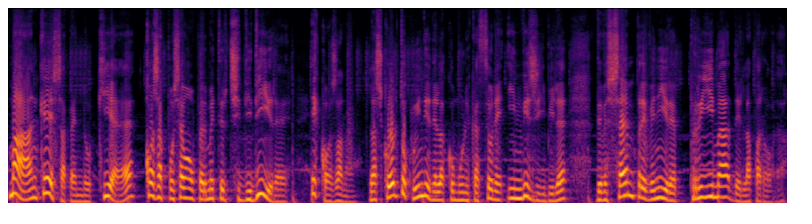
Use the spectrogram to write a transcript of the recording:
ma anche sapendo chi è, cosa possiamo permetterci di dire e cosa no. L'ascolto quindi nella comunicazione invisibile deve sempre venire prima della parola.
